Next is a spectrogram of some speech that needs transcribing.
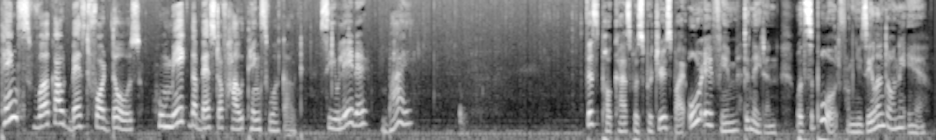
Things work out best for those who make the best of how things work out. See you later. Bye. This podcast was produced by OAR FM Dunedin with support from New Zealand On the Air.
